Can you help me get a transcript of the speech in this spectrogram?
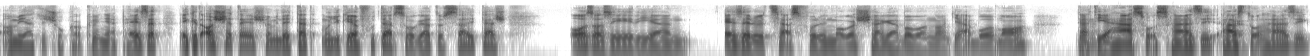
ami hát egy sokkal könnyebb helyzet. Egyébként az se teljesen mindegy, tehát mondjuk ilyen futárszolgálatos szállítás az azért ilyen 1500 forint magasságában van nagyjából ma, tehát Mhm. ilyen házhoz házi, háztól házig,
